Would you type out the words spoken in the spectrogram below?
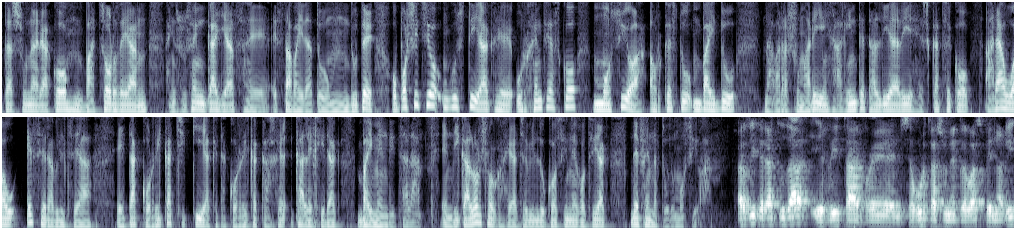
segurtasunerako batzordean hain zuzen gaiaz e, eztabaidatu dute. Oposizio guztiak e, urgentziazko mozioa aurkeztu bai du Navarra Sumari aginte taldiari eskatzeko arau hau ez erabiltzea eta korrika txikiak eta korrika kalejirak baimen ditzala. Endik Alonso, EH Bilduko zinegotziak defendatu du mozioa. Argi geratu da, irritarren segurtasuneko ebazpen hori,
